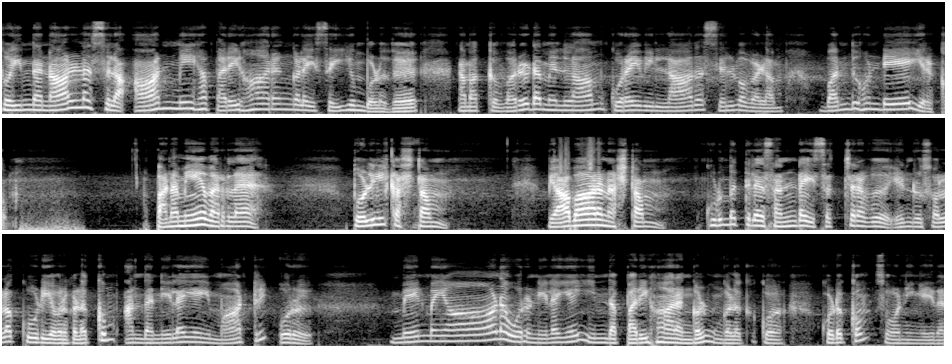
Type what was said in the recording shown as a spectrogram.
ஸோ இந்த நாளில் சில ஆன்மீக பரிகாரங்களை செய்யும் பொழுது நமக்கு வருடமெல்லாம் குறைவில்லாத செல்வ வளம் வந்து கொண்டே இருக்கும். பணமே வரல. தொழில் கஷ்டம் வியாபார நஷ்டம் குடும்பத்தில் சண்டை சச்சரவு என்று சொல்லக்கூடியவர்களுக்கும் அந்த நிலையை மாற்றி ஒரு மேன்மையான ஒரு நிலையை இந்த பரிகாரங்கள் உங்களுக்கு கொ- கொடுக்கும். ஸோ நீங்கள் இதை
